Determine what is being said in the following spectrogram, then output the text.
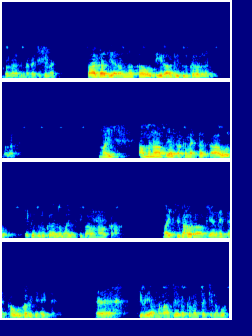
බලාගෙන රැකගෙන රාගාදී අරමුණක් આવොත් ඒ රාගය දුරු කරන්න බලන්න. මයි අමනාපයක් අකමැත්තක් ආවොත් ඒක දුරු කරන්න මෛත්‍රී භාවනාව කරන්න. මෛත්‍රී භාවනාව කියන්නේ දැන් කවුරු හරි කෙනෙක් කිරේ අමනාපයක් අකමැත්තක් කෙනකොට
